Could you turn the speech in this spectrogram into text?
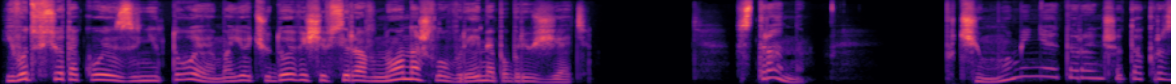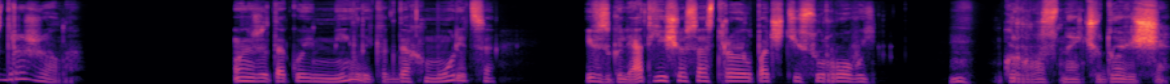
И вот все такое занятое, мое чудовище все равно нашло время побрюзжать. Странно, почему меня это раньше так раздражало? Он же такой милый, когда хмурится, и взгляд еще состроил почти суровый. Грозное чудовище.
